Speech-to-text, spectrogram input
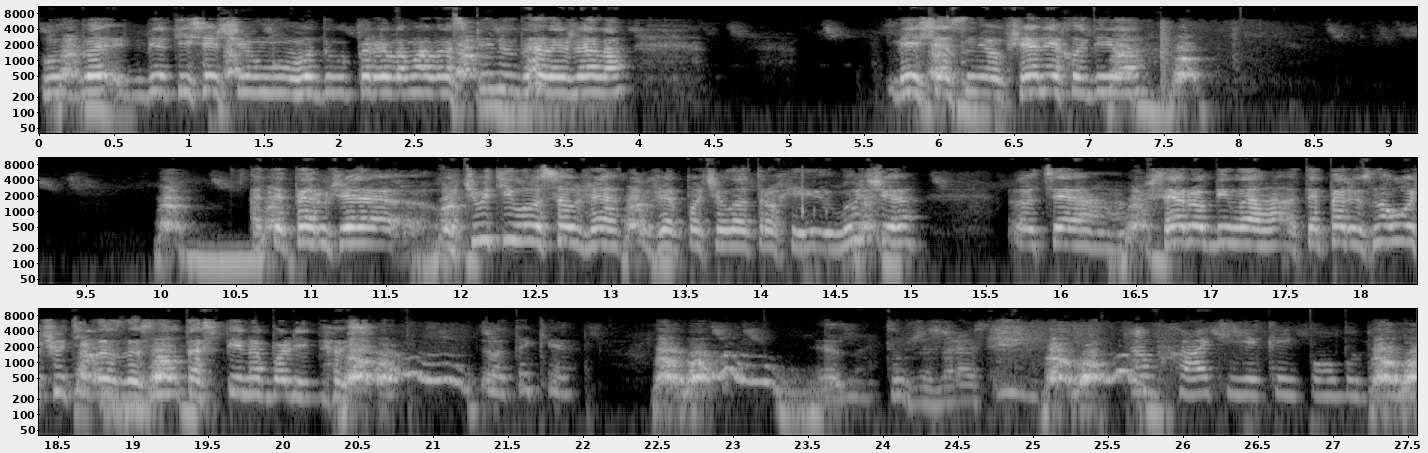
У 2000 году переламала спину, де лежала. Місяць взагалі не ходила. А тепер вже очутилося, вже, вже почала трохи лучше. Це все робила, а тепер знову очутилося, знову та спина болить. Ось. Ось таке. Я знаю. Тут зараз. А в хаті який побут? був?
